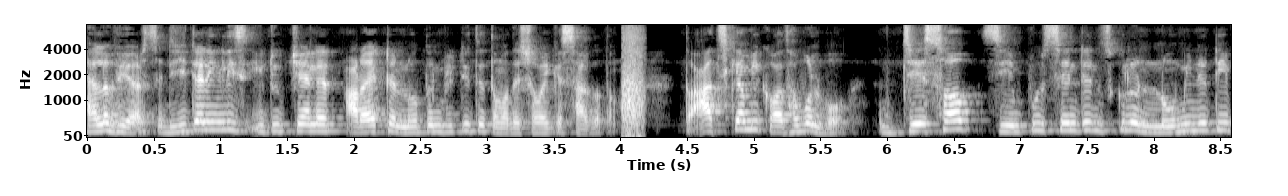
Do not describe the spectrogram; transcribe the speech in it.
Hello viewers, digital English YouTube চ্যানেলের আরও একটা নতুন ভিডিওতে তোমাদের সবাইকে স্বাগতম। তো আজকে আমি কথা বলব যেসব সিম্পল সেন্টেন্সগুলো নমিনেটিভ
